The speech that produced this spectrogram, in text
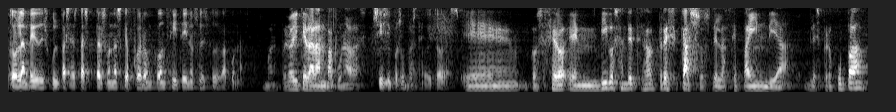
todo le han pedido disculpas a estas personas que fueron con cita y no se les pudo vacunar. Bueno, pero hoy quedarán vacunadas. Sí, sí, por supuesto, hoy todas. Eh, consejero, en Vigo se han detectado tres casos de la cepa india. ¿Les preocupa?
